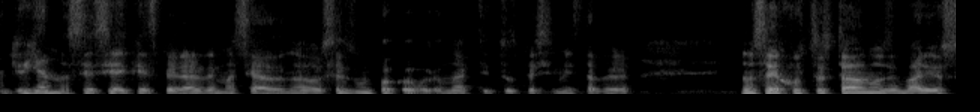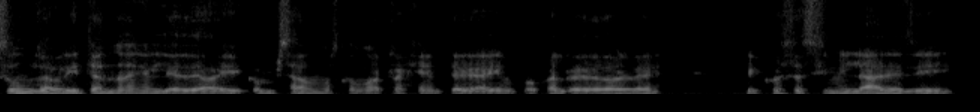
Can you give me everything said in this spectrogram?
yo ya no sé si hay que esperar demasiado, ¿no? O sea, es un poco una actitud pesimista, pero no sé, justo estábamos en varios Zooms ahorita, ¿no? En el día de hoy conversábamos con otra gente ahí un poco alrededor de, de cosas similares y,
